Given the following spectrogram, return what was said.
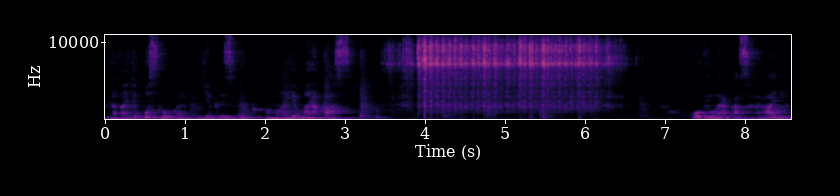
Давайте послухаємо, який звук має маракас. Коли маракас грає,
